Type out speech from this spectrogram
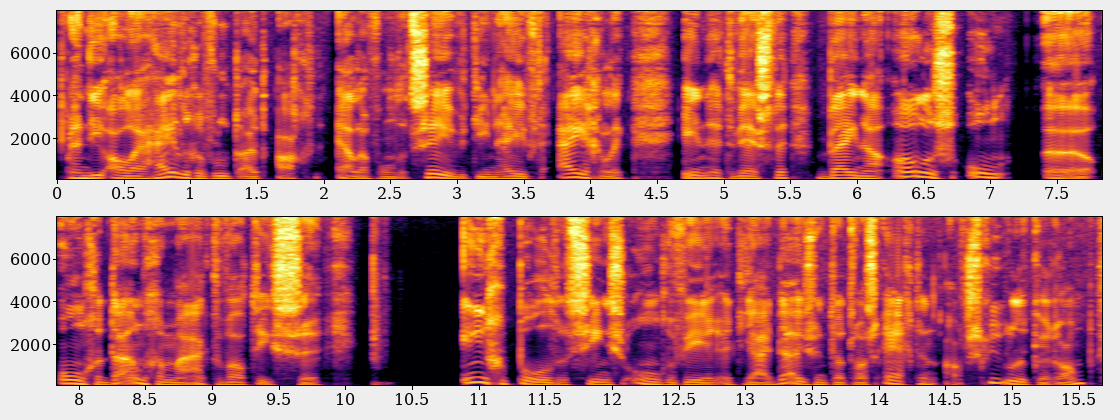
En die Allerheilige vloed uit 1117 heeft eigenlijk in het Westen bijna alles on, uh, ongedaan gemaakt wat is ingepolderd sinds ongeveer het jaar 1000. Dat was echt een afschuwelijke ramp.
